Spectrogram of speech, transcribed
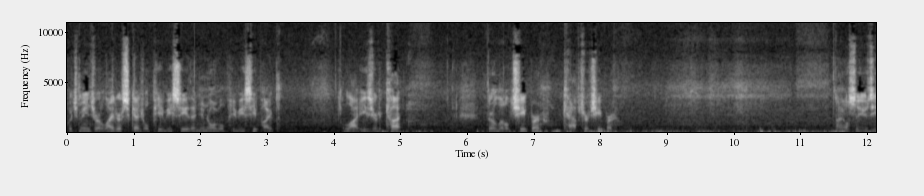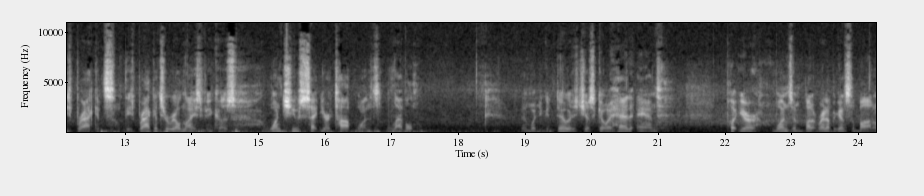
which means you're a lighter schedule PVC than your normal PVC pipe. A lot easier to cut. They're a little cheaper. Caps are cheaper. I also use these brackets. These brackets are real nice because once you set your top ones level, and what you can do is just go ahead and put your ones and butt it right up against the bottom.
